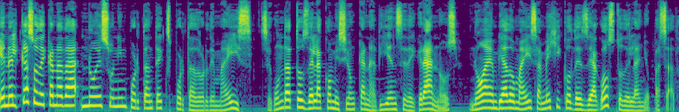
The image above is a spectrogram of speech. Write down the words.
En el caso de Canadá, no es un importante exportador de maíz. Según datos de la Comisión Canadiense de Granos, no ha enviado maíz a México desde agosto del año pasado.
